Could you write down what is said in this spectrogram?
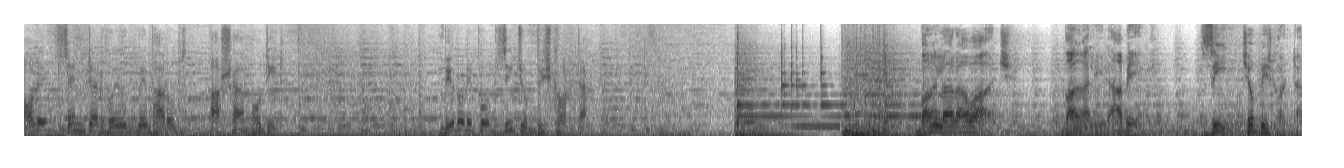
নলেজ সেন্টার হয়ে উঠবে ভারত, আশা মোদীর। ব্যুরো রিপোর্ট জি চব্বিশ ঘণ্টা। বাংলার আওয়াজ, বাঙালির আবেগ। জি চব্বিশ ঘণ্টা।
